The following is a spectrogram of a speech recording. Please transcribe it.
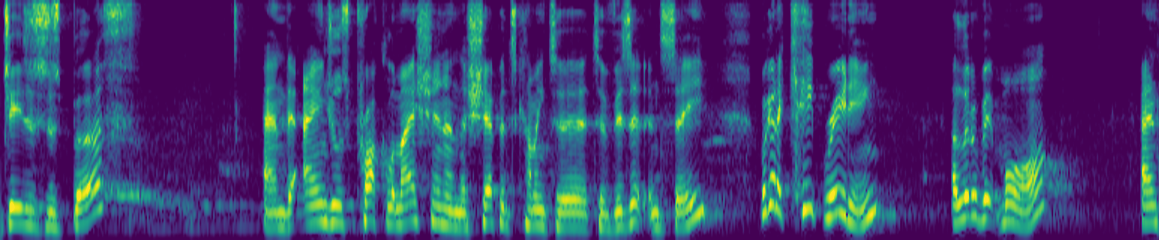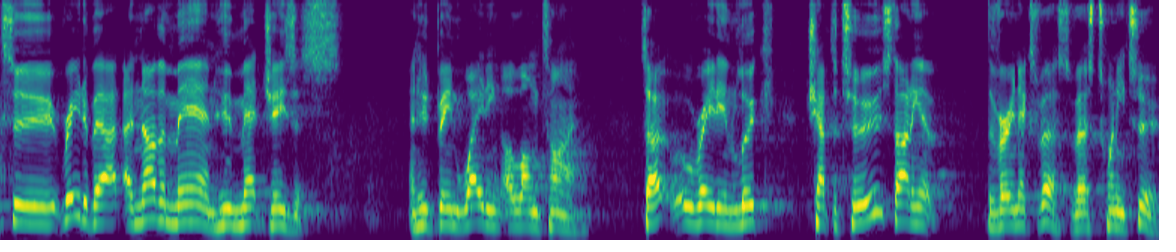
Jesus' birth and the angel's proclamation and the shepherds coming to, to visit and see. We're going to keep reading a little bit more and to read about another man who met Jesus and who'd been waiting a long time. So we'll read in Luke chapter 2, starting at the very next verse, verse 22.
